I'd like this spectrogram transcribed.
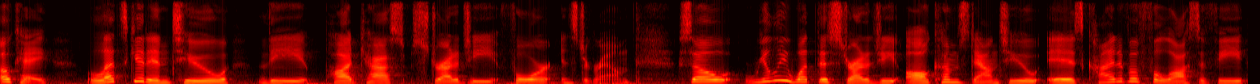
Okay, let's get into the podcast strategy for Instagram. So, really, what this strategy all comes down to is kind of a philosophy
